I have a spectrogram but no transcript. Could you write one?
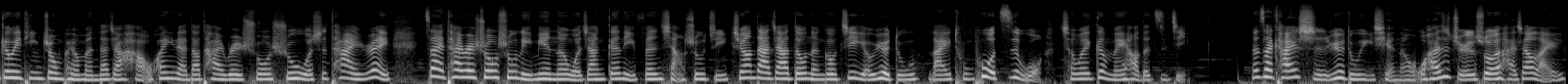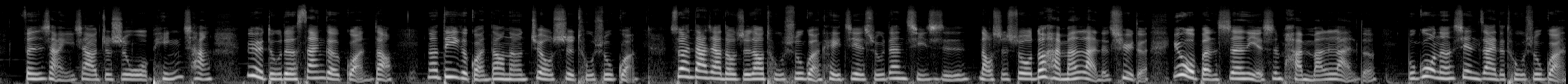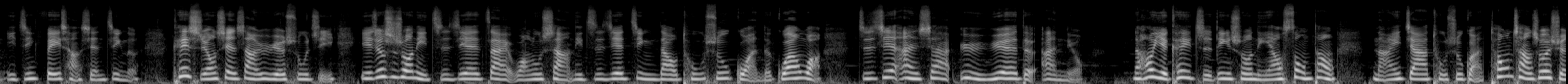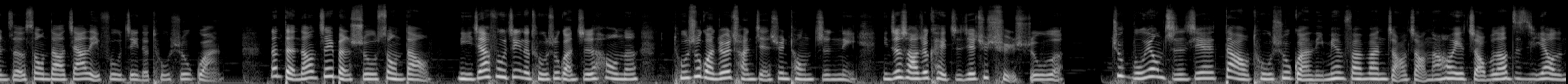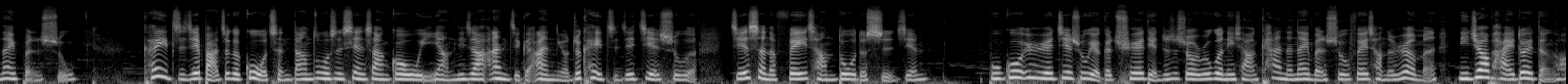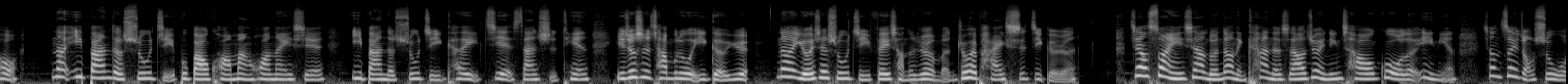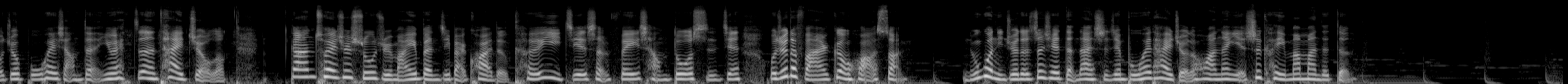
各位听众朋友们，大家好，欢迎来到泰瑞说书，我是泰瑞。在泰瑞说书里面呢，我将跟你分享书籍，希望大家都能够借由阅读来突破自我，成为更美好的自己。那在开始阅读以前呢，我还是觉得说，还是要来分享一下，就是我平常阅读的三个管道。那第一个管道呢，就是图书馆。虽然大家都知道图书馆可以借书，但其实老实说，都还蛮懒得去的，因为我本身也是还蛮懒的。不过呢，现在的图书馆已经非常先进了，可以使用线上预约书籍。也就是说，你直接在网络上，你直接进到图书馆的官网，直接按下预约的按钮，然后也可以指定说你要送到哪一家图书馆。通常是会选择送到家里附近的图书馆。那等到这本书送到你家附近的图书馆之后呢，图书馆就会传简讯通知你，你这时候就可以直接去取书了。就不用直接到图书馆里面翻翻找找，然后也找不到自己要的那本书，可以直接把这个过程当做是线上购物一样，你只要按几个按钮就可以直接借书了，节省了非常多的时间。不过预约借书有个缺点，就是说如果你想要看的那本书非常的热门，你就要排队等候。那一般的书籍不包括漫画那一些，一般的书籍可以借三十天，也就是差不多一个月。那有一些书籍非常的热门，就会排十几个人，这样算一下，轮到你看的时候就已经超过了一年。像这种书我就不会想等，因为真的太久了，干脆去书局买一本几百块的，可以节省非常多时间，我觉得反而更划算。如果你觉得这些等待时间不会太久的话，那也是可以慢慢的等。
